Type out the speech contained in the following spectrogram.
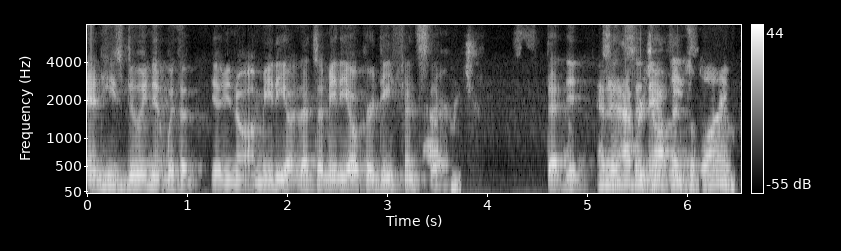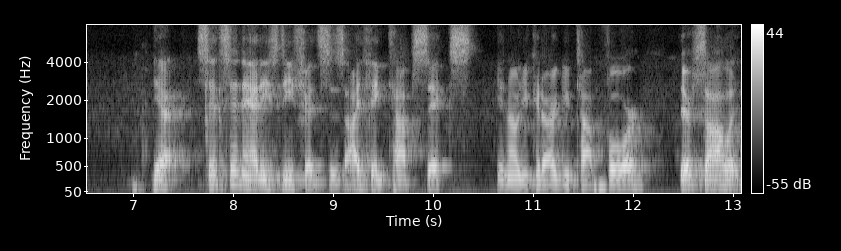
and he's doing it with a you know a mediocre. That's a mediocre defense there. That it and an average offensive line. Yeah, Cincinnati's defense is, I think, top six. You know, you could argue top four. They're solid,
